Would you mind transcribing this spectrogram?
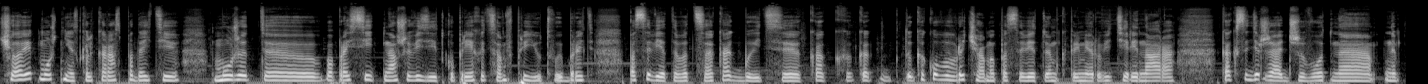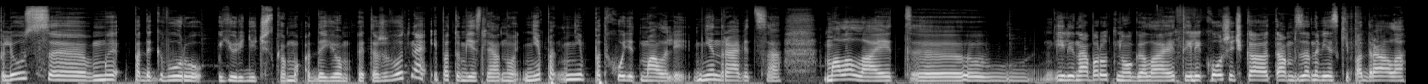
человек может несколько раз подойти, может э, попросить нашу визитку, приехать сам в приют, выбрать, посоветоваться, как быть, э, как, как, какого врача мы посоветуем, к примеру, ветеринара, как содержать животное. Плюс э, мы по договору юридическому отдаем это животное, и потом, если оно не, не подходит, мало ли, не нравится, мало лает, э, или наоборот много лает, или кошечка там занавески подрала,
